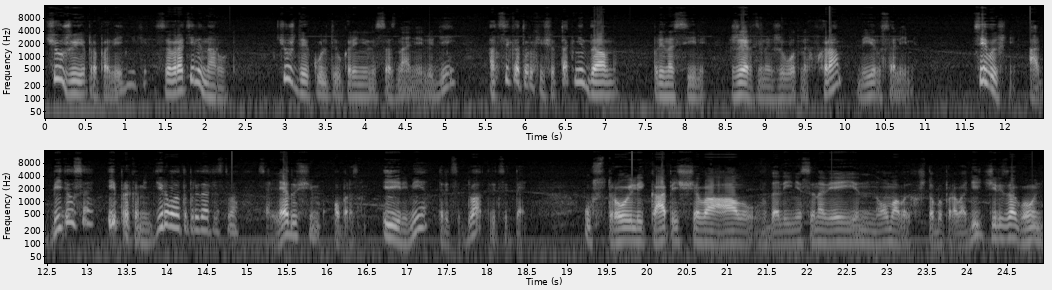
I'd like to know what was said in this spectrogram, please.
Чужие проповедники совратили народ, чуждые культы укоренились в сознании людей, отцы которых еще так недавно приносили жертвенных животных в храм в Иерусалиме. Всевышний обиделся и прокомментировал это предательство следующим образом. Иеремия 32:35. Устроили капище Ваалу в долине сыновей Номовых, чтобы проводить через огонь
